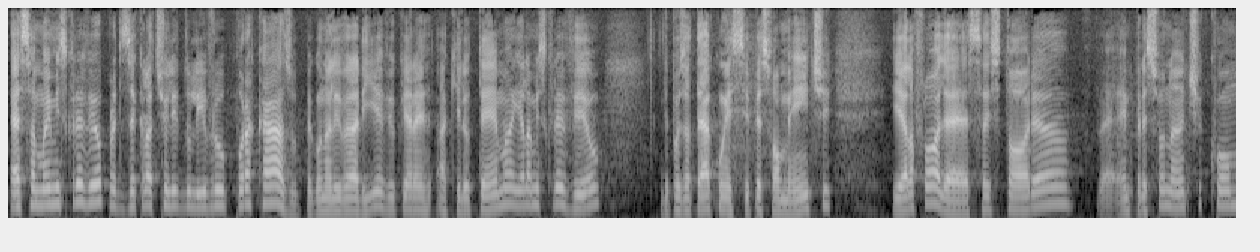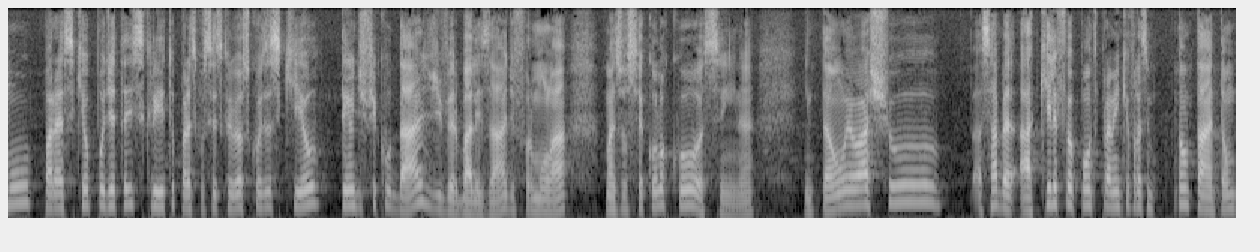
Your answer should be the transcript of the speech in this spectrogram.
Essa mãe me escreveu para dizer que ela tinha lido o livro por acaso. Pegou na livraria, viu que era aquele o tema e ela me escreveu. Depois até a conheci pessoalmente e ela falou: "Olha, essa história é impressionante como parece que eu podia ter escrito, parece que você escreveu as coisas que eu tenho dificuldade de verbalizar, de formular, mas você colocou assim, né? Então eu acho, sabe, aquele foi o ponto para mim que eu falei assim: "Então tá, então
